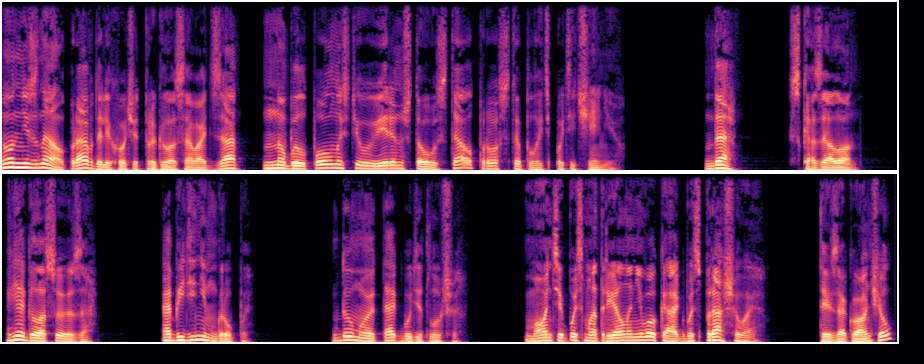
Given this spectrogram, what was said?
Он не знал, правда ли хочет проголосовать «за», но был полностью уверен, что устал просто плыть по течению. «Да», — сказал он, — «я голосую «за». Объединим группы. Думаю, так будет лучше». Монти посмотрел на него, как бы спрашивая. «Ты закончил?»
